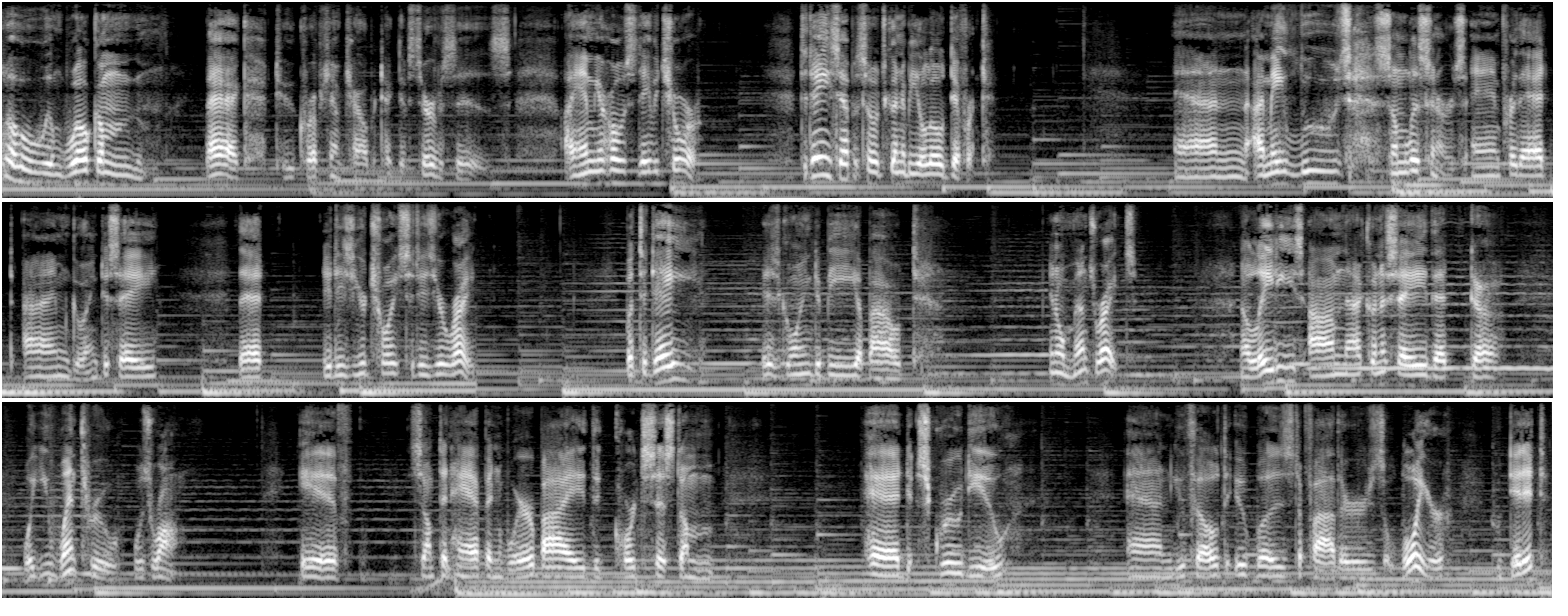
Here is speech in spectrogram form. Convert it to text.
Hello and welcome back to Corruption of Child Protective Services. I am your host, David Shore. Today's episode is going to be a little different. And I may lose some listeners, and for that, I'm going to say that it is your choice, it is your right. But today is going to be about, you know, men's rights. Now, ladies, I'm not going to say that uh, what you went through was wrong. If something happened whereby the court system had screwed you and you felt it was the father's lawyer who did it,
